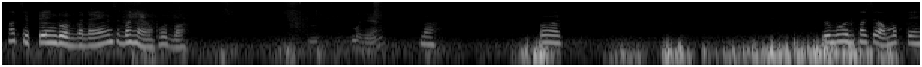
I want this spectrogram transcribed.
เขาจะเปรี้ยงโดนปานใดมันจะบ่แห้งพูดบ่มาแห้งเพราะว่าลืมอื่นเขาจะเออกมาเปรี้ยง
